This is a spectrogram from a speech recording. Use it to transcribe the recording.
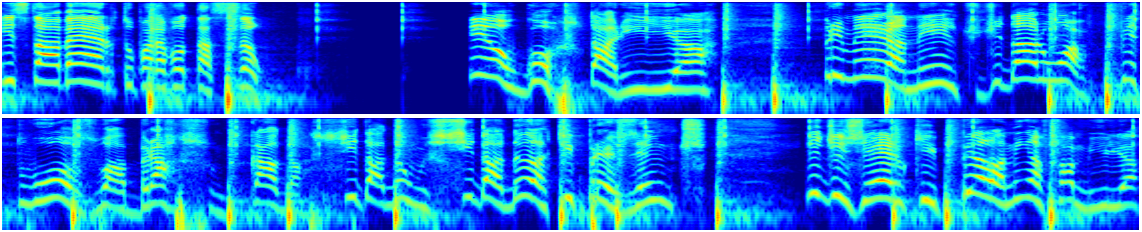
Está aberto para votação. Eu gostaria, primeiramente, de dar um afetuoso abraço cada cidadão e cidadã aqui presente e dizer que, pela minha família,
